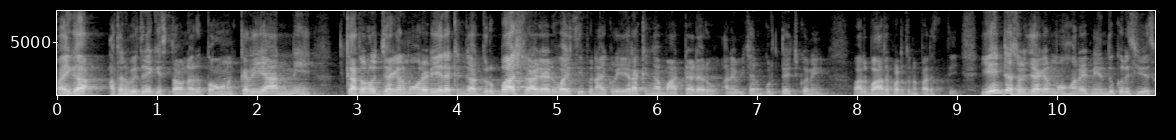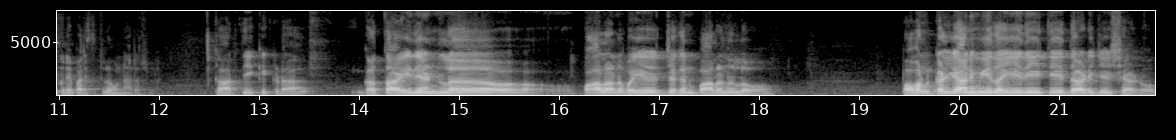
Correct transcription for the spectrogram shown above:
పైగా అతను వ్యతిరేకిస్తూ ఉన్నారు. పవన్ కళ్యాణ్ని గతంలో జగన్మోహన్ రెడ్డి ఏ రకంగా దుర్భాషలాడాడు వైసీపీ నాయకులు ఏ రకంగా మాట్లాడారు అనే విషయాన్ని గుర్తు తెచ్చుకొని వాళ్ళు బాధపడుతున్న పరిస్థితి. ఏంటి అసలు జగన్మోహన్ రెడ్డిని ఎందుకు రిసీవ్ చేసుకునే పరిస్థితిలో ఉన్నారు అసలు? కార్తీక్ ఇక్కడ గత ఐదేండ్ల పాలన వైఎస్ జగన్ పాలనలో పవన్ కళ్యాణ్ మీద ఏదైతే దాడి చేశాడో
